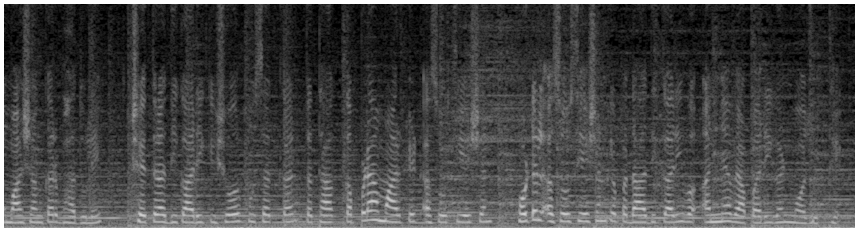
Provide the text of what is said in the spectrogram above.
उमाशंकर भादुले, क्षेत्र अधिकारी किशोर पुसतकर तथा कपड़ा मार्केट एसोसिएशन, होटल एसोसिएशन के पदाधिकारी व अन्य व्यापारीगण मौजूद थे।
